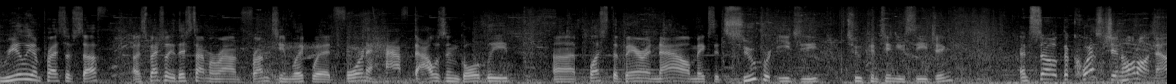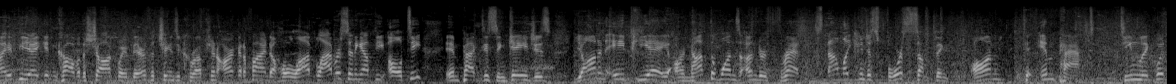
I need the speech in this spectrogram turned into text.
Really impressive stuff, especially this time around from Team Liquid. Four and a half thousand gold lead, uh, plus the Baron now makes it super easy to continue sieging. And so the question, hold on now, APA getting caught with a shockwave there. The Chains of Corruption aren't going to find a whole lot. Blaber sending out the ulti. Impact disengages. Yeon and APA are not the ones under threat. It's not like you can just force something on to Impact. Team Liquid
